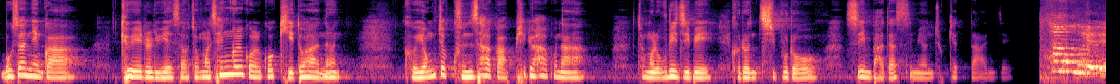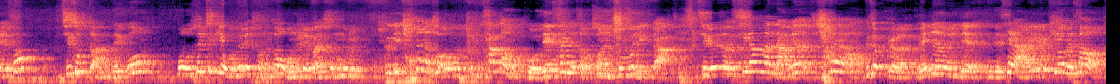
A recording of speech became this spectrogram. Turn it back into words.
목사님과 교회를 위해서 정말 생을 걸고 기도하는 그 영적 군사가 필요하구나. 정말 우리 집이 그런 집으로 쓰임 받았으면 좋겠다. 이제 사모들에 대해서 지속도 안 되고 뭐 솔직히 오늘의 전도 오늘의 말씀 오늘 그게 전혀 저 상관없고 내 삶에서 저는 주부니까 집에서 시간만 나면 쉬어요. 무조건. 왜냐면 이제 이제 새 아이를 키우면서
